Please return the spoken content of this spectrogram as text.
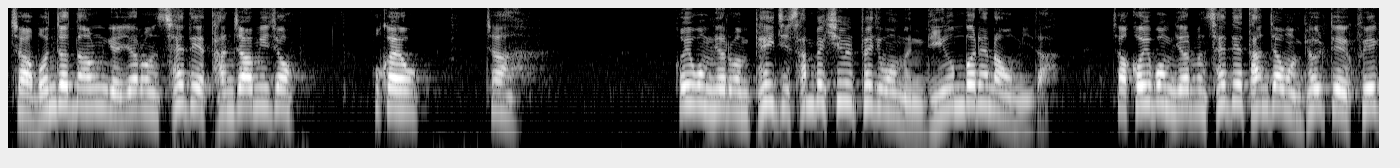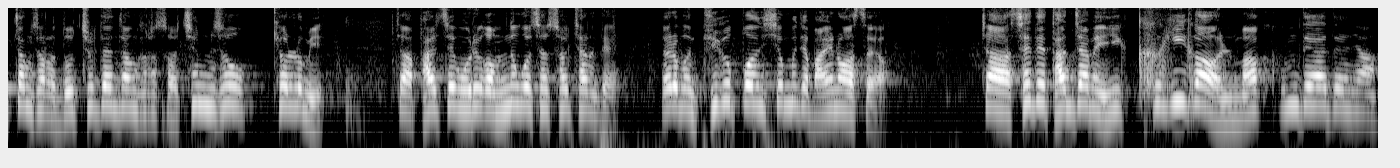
자, 먼저 나오는 게 여러분 세대 단자음이죠. 볼까요? 자, 거기 보면 여러분 페이지 311페이지 보면 니은번에 나옵니다. 자, 거기 보면 여러분 세대 단자음은 별도의 구획 장소나 노출된 장소로서 침수, 결로 및 자, 발생 우려가 없는 곳에 설치하는데 여러분 디귿번 시험 문제 많이 나왔어요. 자, 세대 단자음의 이 크기가 얼마큼 돼야 되냐?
